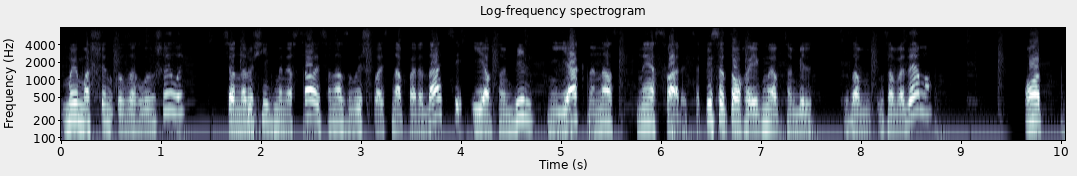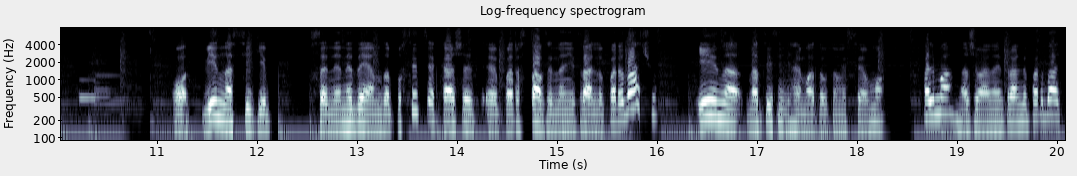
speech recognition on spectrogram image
Ми машинку заглушили, все, на ручник ми не всталися, вона залишилась на передачі, і автомобіль ніяк на нас не свариться. Після того, як ми автомобіль зав- заведемо, от, от, він настільки все не, не дає нам запуститися, каже, е, переставте на нейтральну передачу і на, натисніть гальма. Тобто ми стоїмо гальма, нажимаємо на нейтральну передачу,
